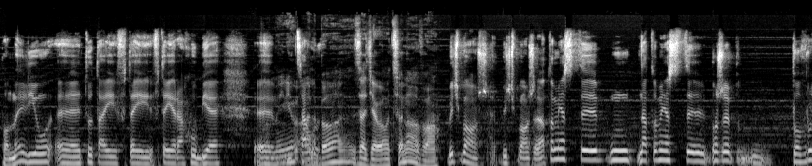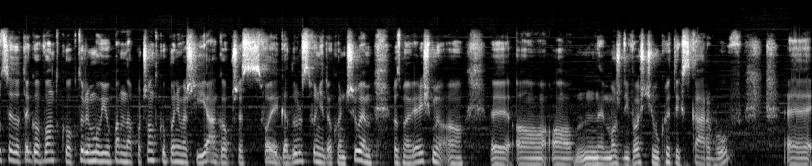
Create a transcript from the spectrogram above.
pomylił e, tutaj w tej, w tej rachubie. E, pomylił Cał... albo zadziałał celowo. Być może, być może. Natomiast, y, natomiast y, może powrócę do tego wątku, o którym mówił Pan na początku, ponieważ ja go przez swoje gadulstwo nie dokończyłem. Rozmawialiśmy o, y, o, o możliwości ukrytych skarbów e,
